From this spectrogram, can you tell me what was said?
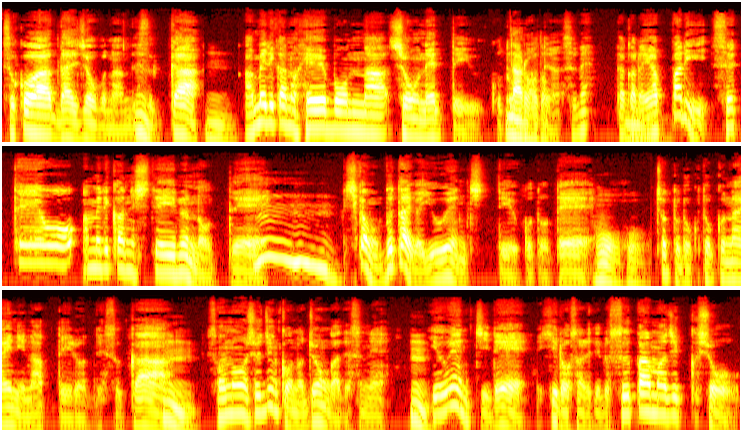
そこは大丈夫なんですが。アメリカの平凡な少年っていうことになんですよね。だからやっぱり設定をアメリカにしているので、うん。しかも舞台が遊園地っていうことで、ちょっと独特な絵になっているんですが。その主人公のジョンがですね、うん。遊園地で披露されているスーパーマジックショーっ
